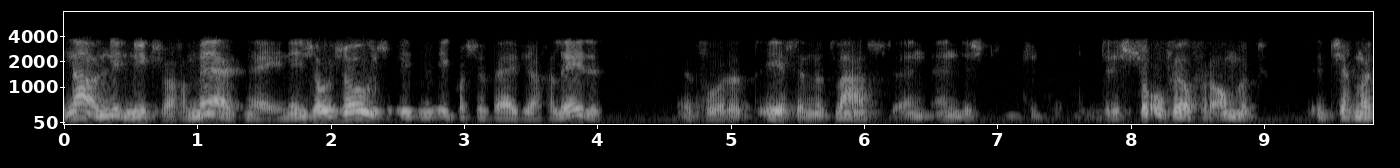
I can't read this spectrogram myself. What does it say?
Nou, niks van gemerkt, nee. Nee, sowieso. Is, ik, ik, was er vijf jaar geleden uh, voor het eerst en het laatst. En, en dus er is zoveel veranderd zeg maar,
